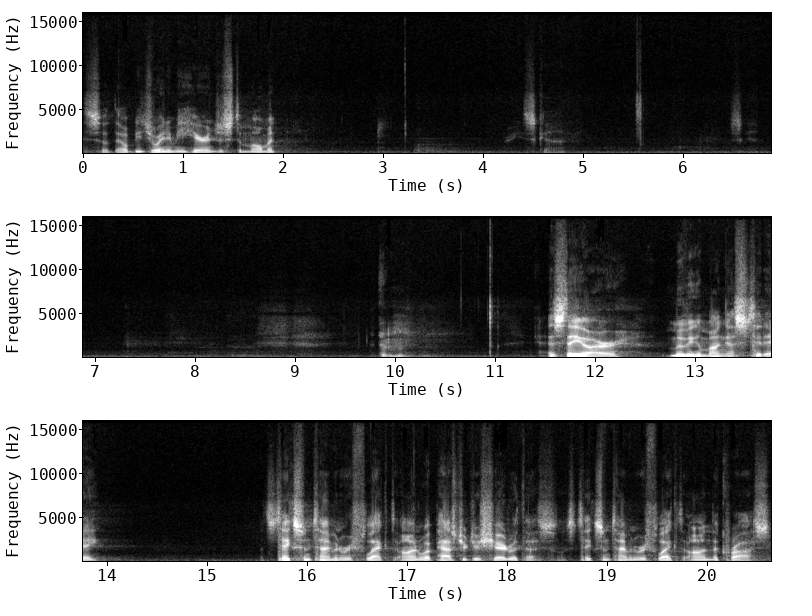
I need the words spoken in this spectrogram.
So they'll be joining me here in just a moment. Praise God. Praise God. as they are moving among us today, let's take some time and reflect on what Pastor just shared with us. Let's take some time and reflect on the cross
